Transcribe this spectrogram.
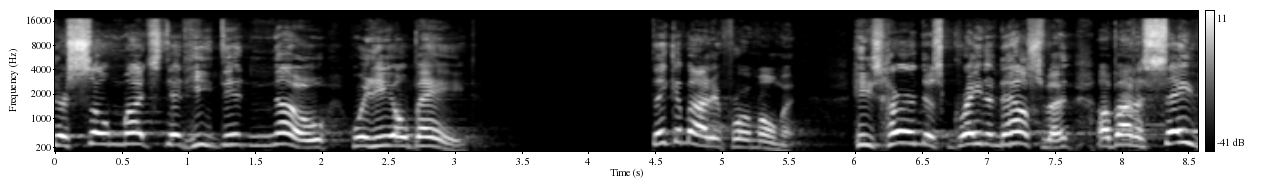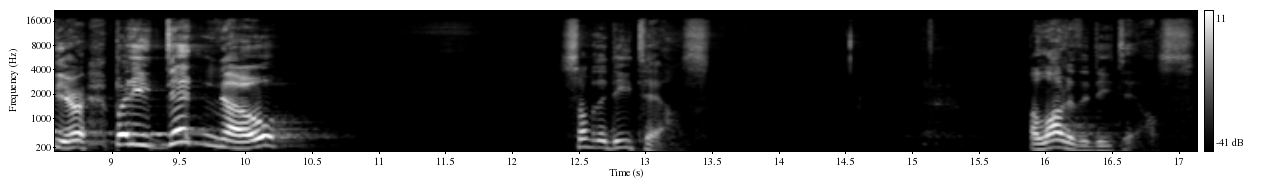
There's so much that he didn't know when he obeyed. Think about it for a moment. He's heard this great announcement about a Savior, but he didn't know some of the details, a lot of the details.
